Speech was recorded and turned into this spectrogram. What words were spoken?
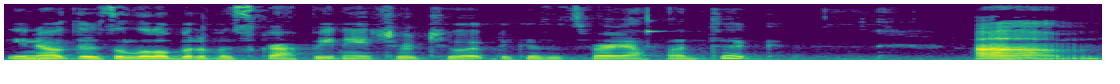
you know there's a little bit of a scrappy nature to it because it's very authentic. Um,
